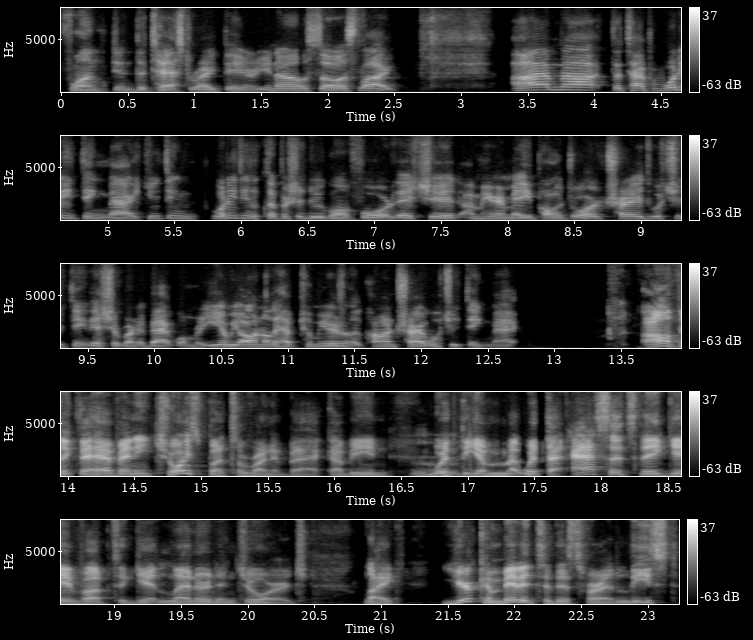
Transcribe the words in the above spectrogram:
flunked in the test right there, you know. So it's like I'm not the type of. What do you think, Mac? Do you think what do you think the Clippers should do going forward? They should. I'm hearing maybe Paul George trades. What you think? They should run it back one more year. We all know they have two more years on the contract. What you think, Mac? I don't think they have any choice but to run it back. I mean, mm-hmm. with the with the assets they gave up to get Leonard and George, like you're committed to this for at least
